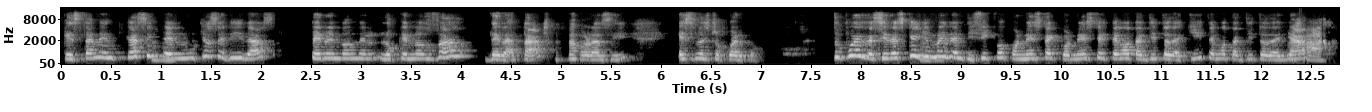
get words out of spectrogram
que están en casi uh -huh. en muchas heridas, pero en donde lo que nos va a delatar, ahora sí, es nuestro cuerpo. Tú puedes decir, es que yo me identifico con esta y con esta y tengo tantito de aquí, tengo tantito de allá, Ajá.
